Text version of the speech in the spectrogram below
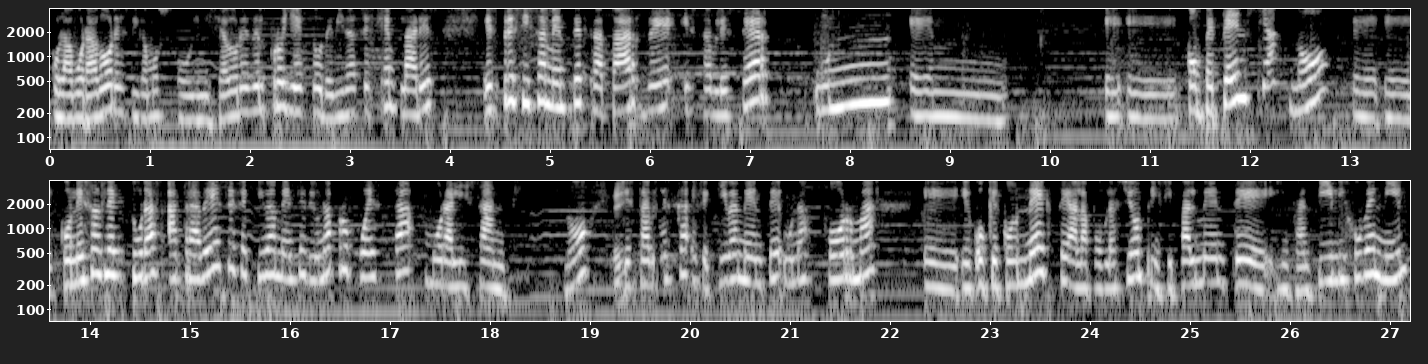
colaboradores, digamos, o iniciadores del proyecto de vidas ejemplares, es precisamente tratar de establecer un em, competencia, ¿no? con esas lecturas a través efectivamente de una propuesta moralizante, ¿no? Que establezca efectivamente una forma eh, o que conecte a la población principalmente infantil y juvenil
